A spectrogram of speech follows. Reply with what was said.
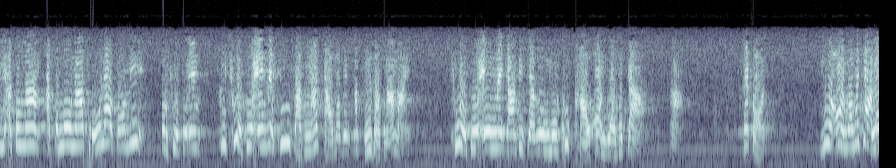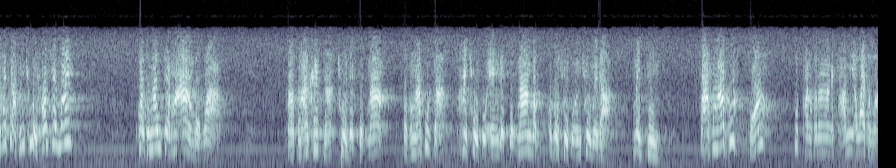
หิอัตโนนาอัตโนนาโถแล้วตอนนี้ต้องช่วยตัวเอง คือช่วยตัวเองให้ทิ้งศาสนาเก่ามาเป็นนับถือศาสนาใหม่ ช่วยตัวเองในการที่จะลงมือคุกเข่าอ้อนวอนพระเจ้าอ่าแต่ก่อน เมื่ออ้อนวอนพระเจ้าแล้วพระเจ้าถึงช่วยเขาใช่ไหมเพราะฉะนั้นจะมาอ้างบอกว่าศาสนาคริสต์น่ะช่วยเด็กตกน้ำศาสนาพุทธน่ะให้ช่วยตัวเองเด็กตกน้ำก็ต้องช่วยตัวเองช่วยไม่ได้ ไม่จริงศาสนาพุทธสอนพุทธังสรนังกระฉามีเอาไว้ทำไม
